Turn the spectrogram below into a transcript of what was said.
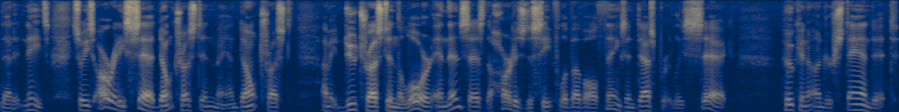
that it needs? So he's already said, don't trust in man, don't trust, I mean, do trust in the Lord, and then says, the heart is deceitful above all things and desperately sick. Who can understand it?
